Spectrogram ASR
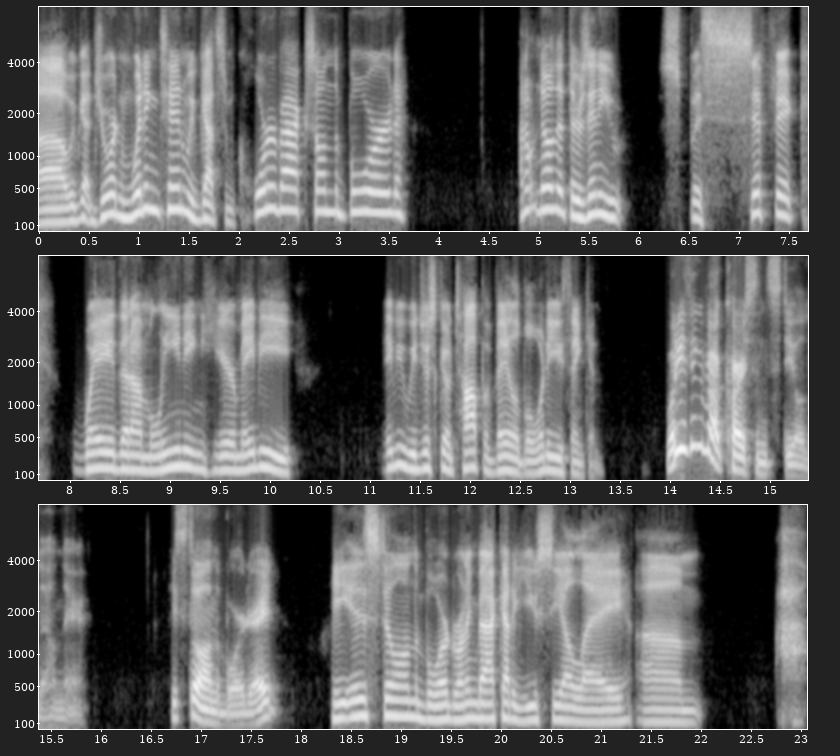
Uh, we've got Jordan Whittington. We've got some quarterbacks on the board. I don't know that there's any specific way that I'm leaning here. Maybe, maybe we just go top available. What are you thinking? What do you think about Carson Steele down there? He's still on the board, right? He is still on the board, running back out of UCLA. Um, ah,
